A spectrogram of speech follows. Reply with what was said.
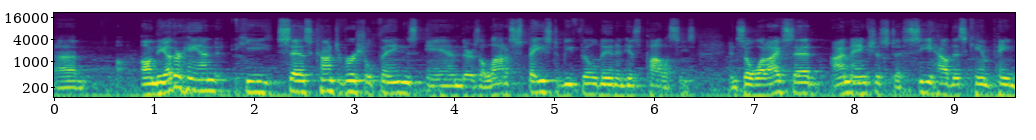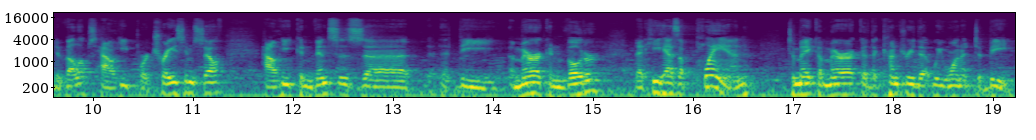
Um, on the other hand, he says controversial things, and there's a lot of space to be filled in in his policies. And so, what I've said, I'm anxious to see how this campaign develops, how he portrays himself, how he convinces uh, the American voter that he has a plan to make America the country that we want it to be.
